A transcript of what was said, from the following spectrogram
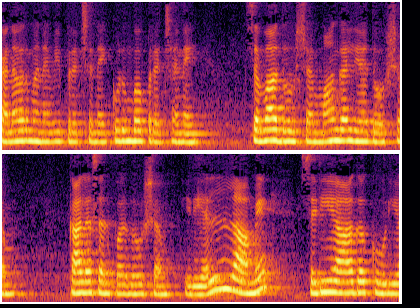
கணவர் மனைவி பிரச்சனை குடும்ப பிரச்சனை செவ்வாய் தோஷம் மாங்கல்ய தோஷம் காலசர்ப்ப தோஷம் இது எல்லாமே சரியாகக்கூடிய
